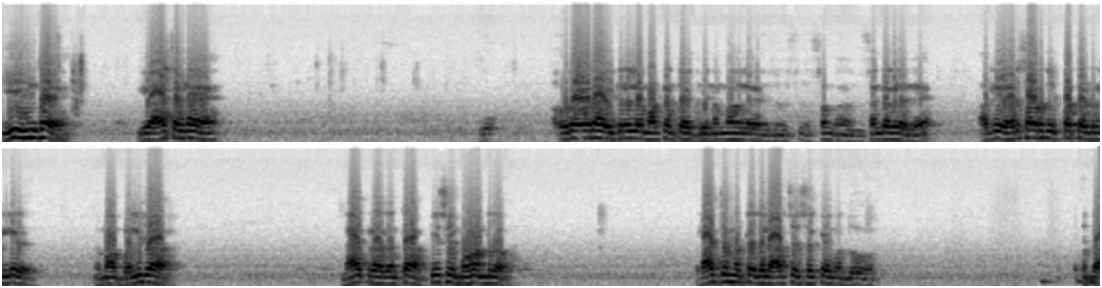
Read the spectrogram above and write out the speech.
ಈ ಹಿಂದೆ ಈ ಆಚರಣೆ ಅವರವರ ಇದರಲ್ಲೇ ಮಾಡ್ಕೊಳ್ತಾ ಇದ್ವಿ ನಮ್ಮ ಸಂಘ- ಸಂಘಗಳಲ್ಲಿ. ಆದರೆ ಎರಡು ಸಾವಿರದ ಇಪ್ಪತ್ತೆರಡರಲ್ಲಿ ನಮ್ಮ ಬಲಿಜ ನಾಯಕರಾದಂಥ ಪಿ ಸಿ ಮೋಹನ್ರು ರಾಜ್ಯ ಮಟ್ಟದಲ್ಲಿ ಆಚರಿಸೋಕ್ಕೆ ಒಂದು ಒಂದು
